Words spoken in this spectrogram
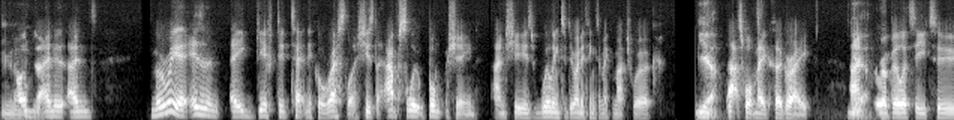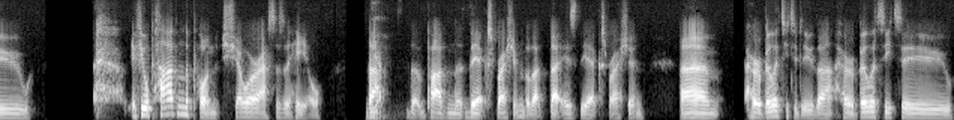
You know, and and, and Maria isn't a gifted technical wrestler. She's an absolute bump machine, and she is willing to do anything to make a match work. Yeah, that's what makes her great. Yeah. And her ability to, if you'll pardon the pun, show her ass as a heel. That, yeah. the, pardon the, the expression, but that that is the expression. Um, her ability to do that, her ability to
